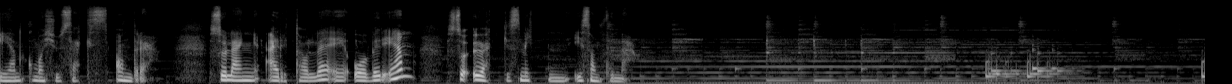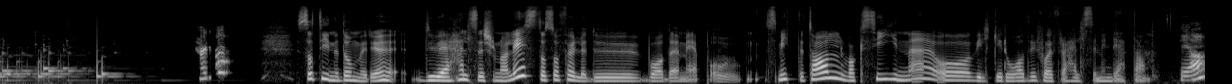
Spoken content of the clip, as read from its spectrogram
1,26 andre. Så lenge R-tallet er over 1, så øker smitten i samfunnet. Hallo? Så Tine Dommerud, du er helsejournalist, og så følger du både med på smittetall, vaksine og hvilke råd vi får fra helsemyndighetene. Ja,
